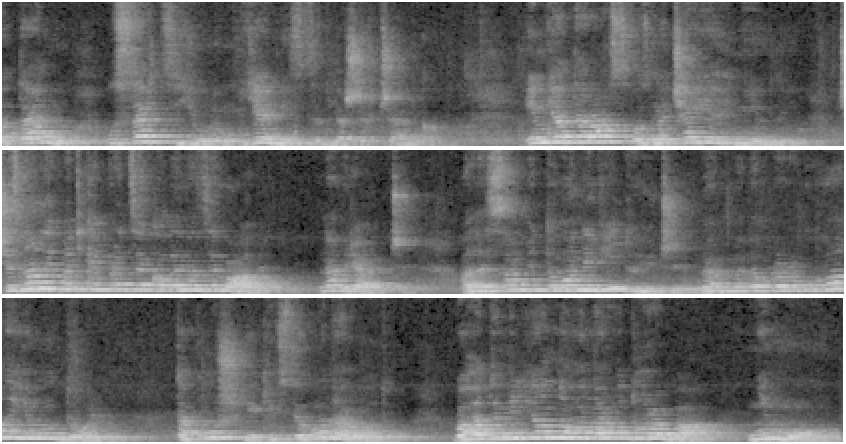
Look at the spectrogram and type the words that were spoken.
на тему У серці юному є місце для Шевченка. Ім'я Тарас означає гнівний. Чи знали батьки про це, коли називали? Навряд чи. Але самі того не відуючи, на- пророкували йому долю, таку ж, як і всього народу, багатомільйонного народу раба, німого,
